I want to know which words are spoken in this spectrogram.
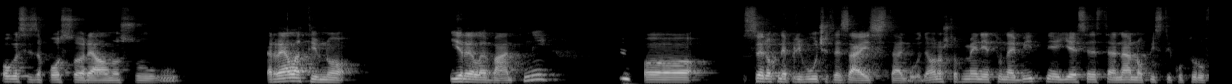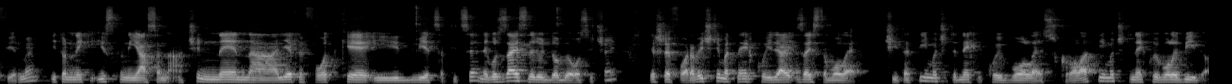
Oglasi za posao realno su relativno irelevantni. Uh, sve dok ne privučete zaista ljude. Ono što po meni je tu najbitnije je s jedne strane naravno opisati kulturu firme i to na neki iskreni jasan način, ne na lijepe fotke i dvije crtice, nego zaista da ljudi dobiju osjećaj. Jer što je fora, vi ćete imati neke koji zaista vole čitati, imat ćete neke koji vole scrollati, imat ćete neke koji vole video.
